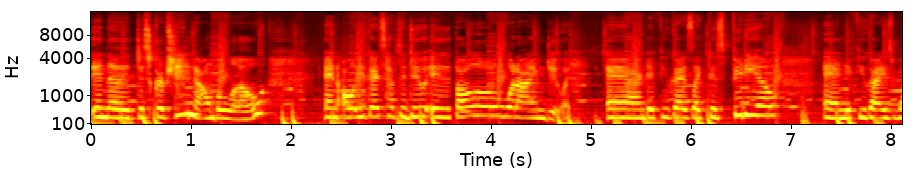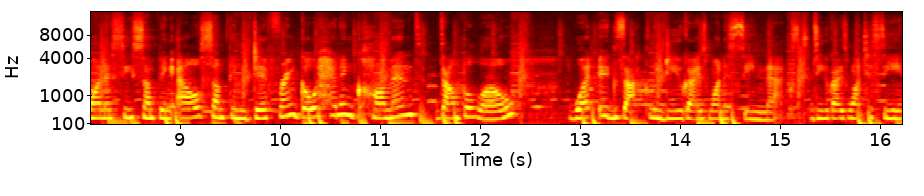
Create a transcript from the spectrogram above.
in the description down below and all you guys have to do is follow what I'm doing. And if you guys like this video and if you guys want to see something else, something different, go ahead and comment down below what exactly do you guys want to see next? Do you guys want to see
